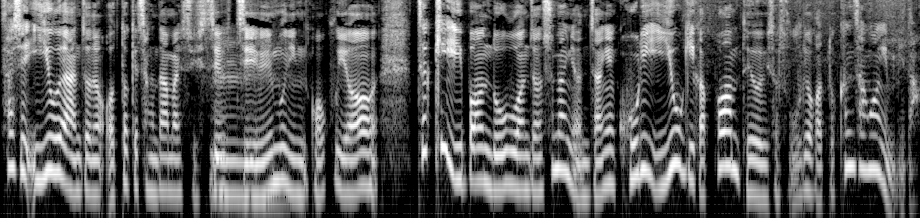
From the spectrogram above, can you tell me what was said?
사실 이후의 안전 을 어떻게 장담할 수 있을지 음. 의문인 거고요. 특히 이번 노후 원전 수명 연장에 고리 2호기가 포함되어 있어서 우려가 또 큰 상황입니다.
